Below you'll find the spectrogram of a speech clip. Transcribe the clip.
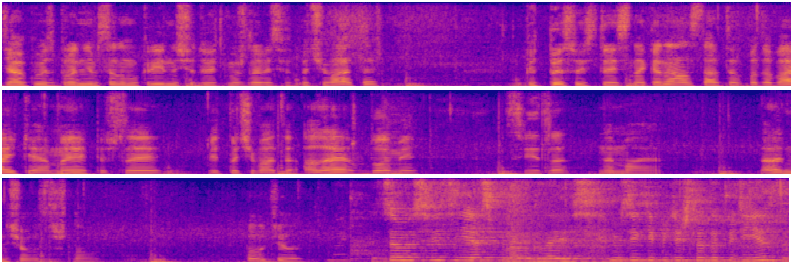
Дякую Збройним силам України, що дають можливість відпочивати. Підписуйтесь на канал, ставте вподобайки, а ми пішли відпочивати. Але в домі світла немає. Але нічого страшного. Полетіли. На цьому світі є справедливість. Ми тільки підійшли до під'їзду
